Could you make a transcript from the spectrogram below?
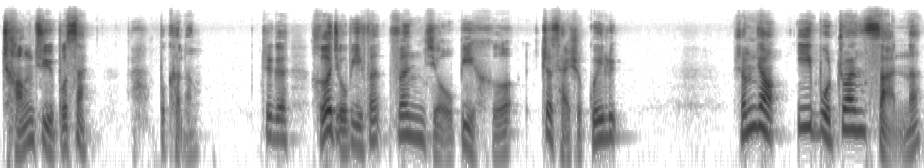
长聚不散啊，不可能。这个合久必分，分久必合，这才是规律。什么叫医不专散呢？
